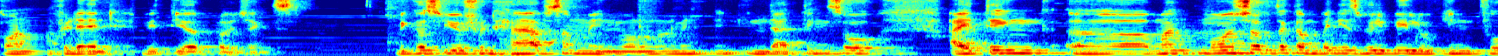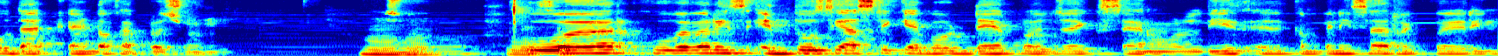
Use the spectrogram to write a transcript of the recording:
confident with your projects because you should have some involvement in, in that thing so i think uh, most of the companies will be looking for that kind of approach only Mhm. so Yes, whoever whoever is enthusiastic about their projects and all these uh, companies are requiring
